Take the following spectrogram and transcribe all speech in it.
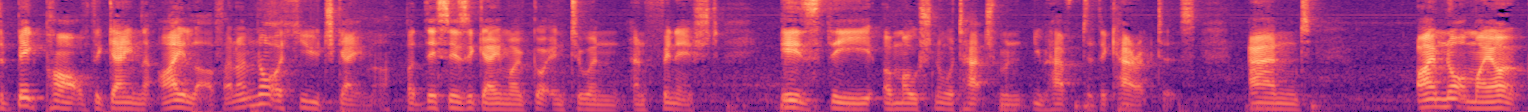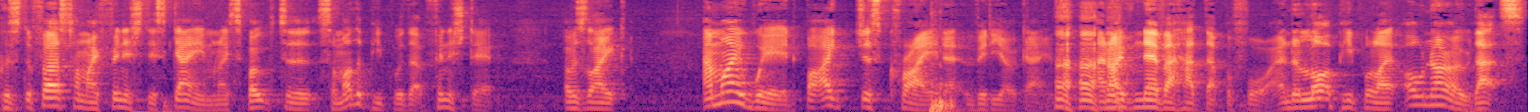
the big part of the game that I love, and I'm not a huge gamer, but this is a game I've got into and, and finished, is the emotional attachment you have to the characters. And I'm not on my own because the first time I finished this game and I spoke to some other people that finished it, I was like, "Am I weird?" But I just cried at a video game, and I've never had that before. And a lot of people are like, "Oh no, no, that's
